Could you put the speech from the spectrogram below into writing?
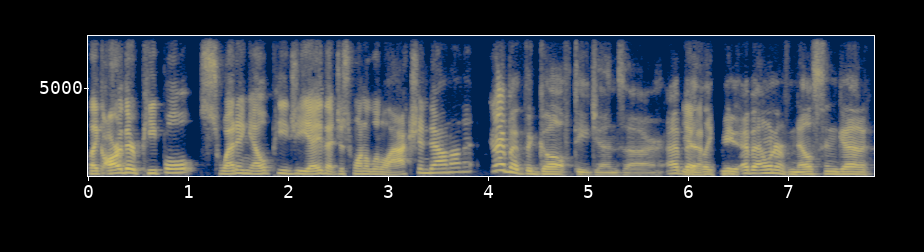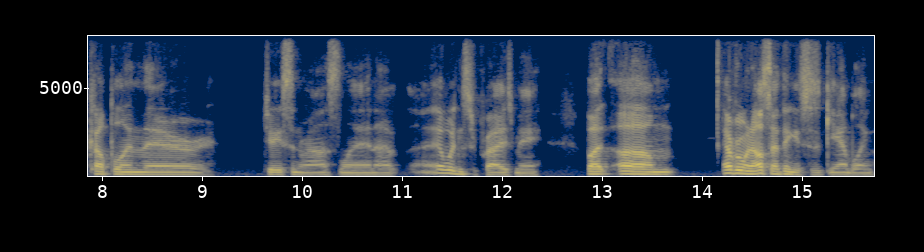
Like, are there people sweating LPGA that just want a little action down on it? I bet the golf degens are. I bet Yeah. like maybe, I bet I wonder if Nelson got a couple in there, Jason Roslin. I, it wouldn't surprise me. But um everyone else, I think it's just gambling.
